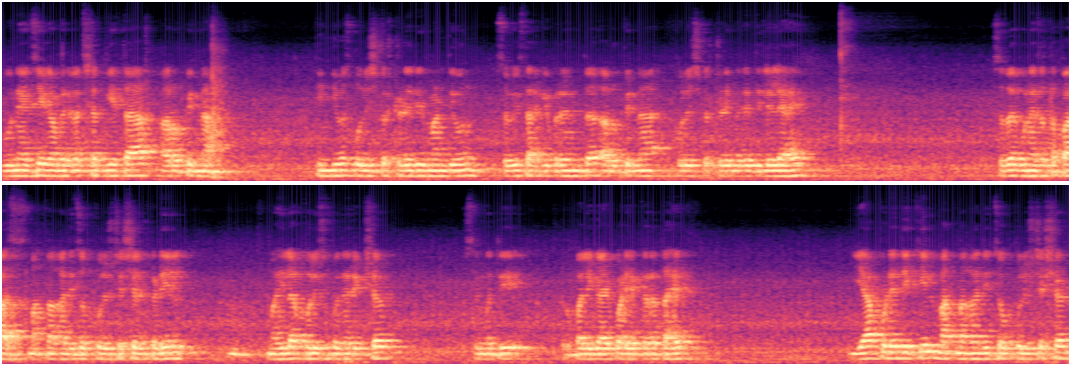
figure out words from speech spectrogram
गुन्ह्याचे गंभीर लक्षात घेता आरोपींना तीन दिवस पोलीस कस्टडी रिमांड देऊन सव्वीस तारखेपर्यंत आरोपींना पोलीस कस्टडीमध्ये दिलेले आहे. सदर गुन्ह्याचा तपास महात्मा गांधी चौक पोलीस स्टेशनकडील महिला पोलीस उपनिरीक्षक श्रीमती रुपाली गायकवाड या करत आहेत. यापुढे देखील महात्मा गांधी चौक पोलीस स्टेशन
